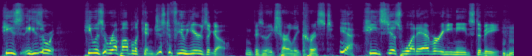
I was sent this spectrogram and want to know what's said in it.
he's he's a he was a Republican just a few years ago. Basically, Charlie Crist. Yeah, he's just whatever he needs to be. Mm-hmm.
